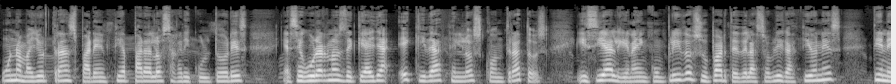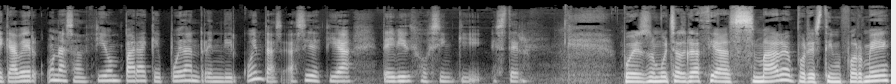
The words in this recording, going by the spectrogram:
una mayor transparencia para los agricultores y asegurarnos de que haya equidad en los contratos. Y si alguien ha incumplido su parte de las obligaciones, tiene que haber una sanción para que puedan rendir cuentas. Así decía David Hosinki Esther. Pues muchas gracias, Mar, por este informe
